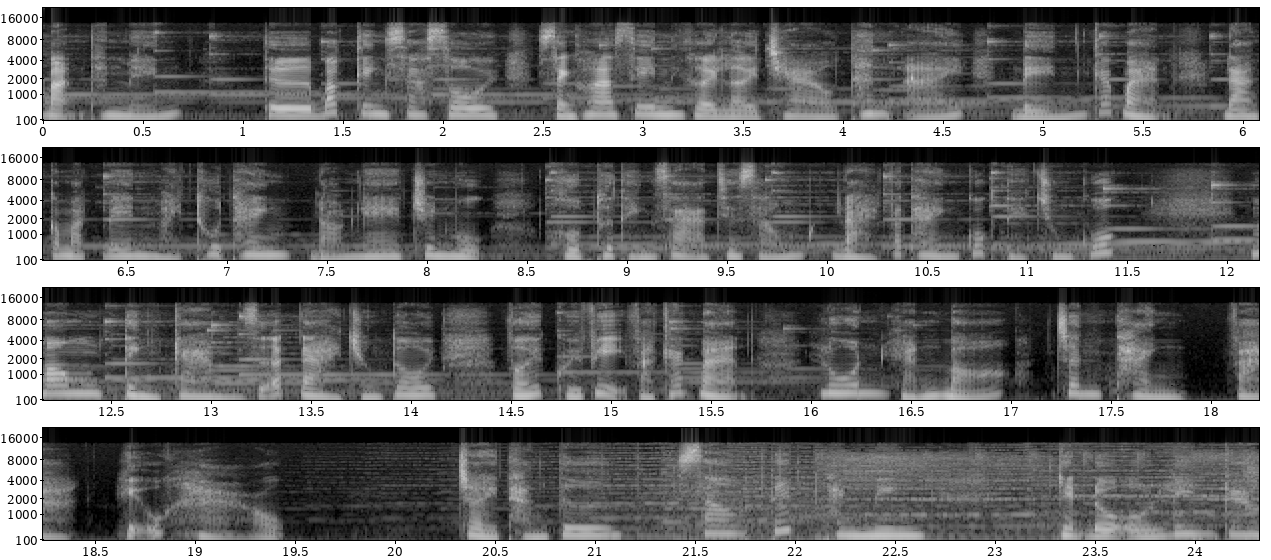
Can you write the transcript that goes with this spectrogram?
các bạn thân mến. Từ Bắc Kinh xa xôi, Sành Hoa xin gửi lời chào thân ái đến các bạn đang có mặt bên máy thu thanh đón nghe chuyên mục Hộp thư thính giả trên sóng Đài Phát thanh Quốc tế Trung Quốc. Mong tình cảm giữa đài chúng tôi với quý vị và các bạn luôn gắn bó, chân thành và hữu hảo. Trời tháng tư, sau Tết Thanh Minh, nhiệt độ lên cao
